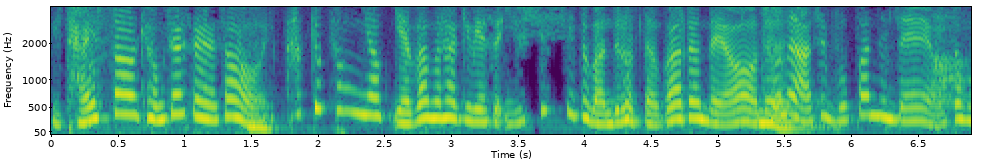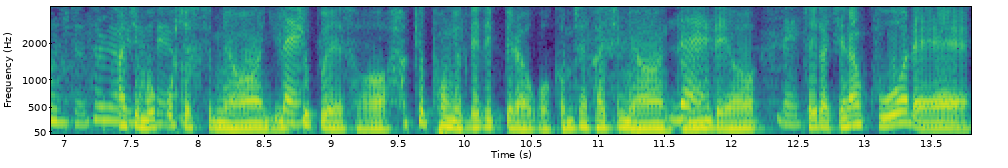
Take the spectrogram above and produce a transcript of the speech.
이 달서 경찰서에서 학교 폭력 예방을 하기 위해서 UCC도 만들었다고 하던데요. 저는 네. 아직 못 봤는데 어떤 건지 좀 설명해 아직 주세요. 못 보셨으면 네. 유튜브에서 학교 폭력 레디비라고 검색하시면 네. 되는데요. 네. 저희가 지난 9월에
